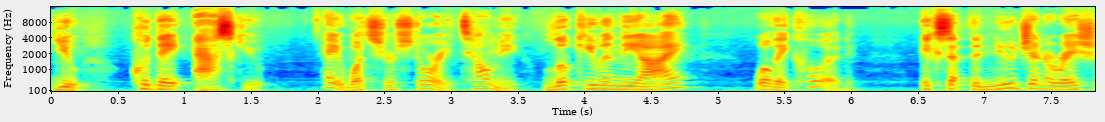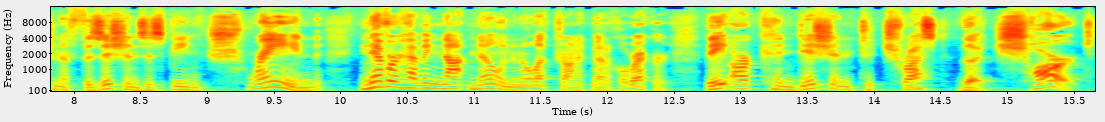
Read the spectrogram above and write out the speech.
you. Could they ask you, hey, what's your story? Tell me. Look you in the eye? Well, they could except the new generation of physicians is being trained, never having not known an electronic medical record. They are conditioned to trust the chart,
